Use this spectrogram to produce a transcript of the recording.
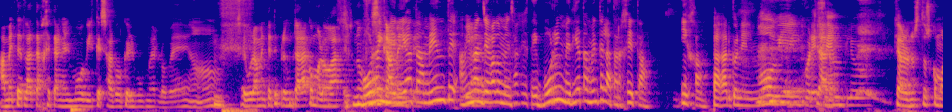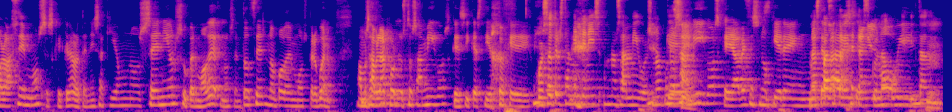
a meter la tarjeta en el móvil, que es algo que el boomer lo ve, ¿no? Seguramente te preguntará cómo lo haces, ¿no? borra inmediatamente. A mí me han Claro. llegado mensajes de borra inmediatamente la tarjeta. Hija. Pagar con el móvil, por Claro. ejemplo. Claro, nosotros como lo hacemos es que, claro, tenéis aquí a unos seniors súper modernos, entonces no podemos, pero bueno, vamos a hablar por nuestros amigos, que sí que es cierto que Vosotros también tenéis unos amigos, ¿no? Que unos Sí. amigos que a veces no quieren nos meter la pasa a tarjeta veces en el con móvil. Mm.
